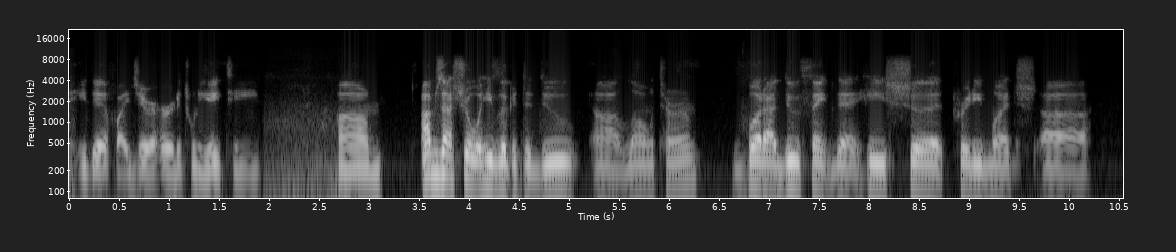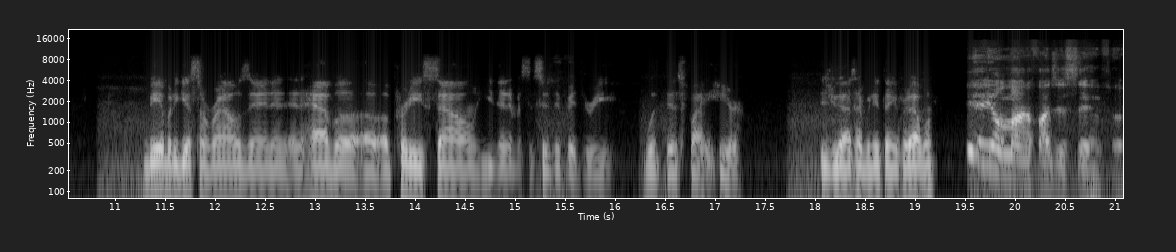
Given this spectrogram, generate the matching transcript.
and he did fight Jarrett Hurd in 2018. Um, I'm just not sure what he's looking to do uh, long term, but I do think that he should pretty much uh, be able to get some rounds in and, and have a, a, a pretty sound unanimous decision victory with this fight here. Did you guys have anything for that one? Yeah, you don't mind if I just say a,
